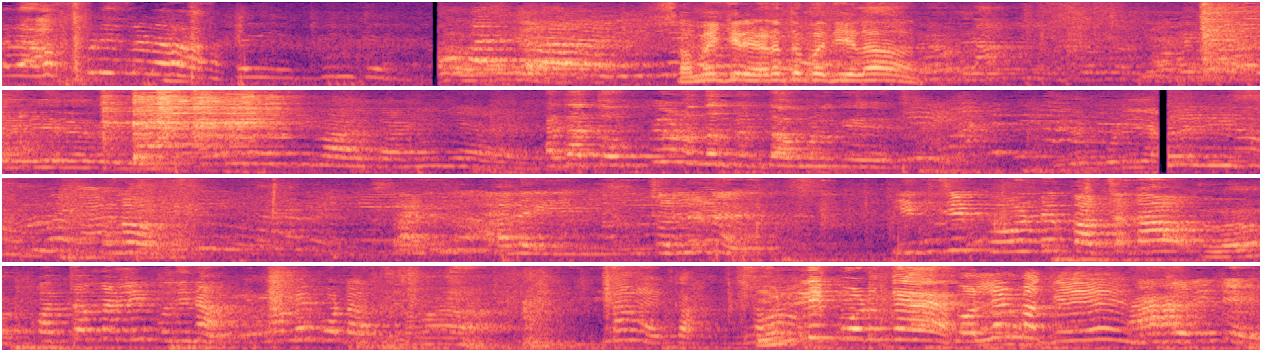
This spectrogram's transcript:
அது அப்படி இல்லடா அது எப்படின்னு தெரியல சமைக்கிற இடத்த பத்தியலா அதான் தொப்பியோட வந்துருக்கு உங்களுக்கு சொல்லுங்க இஞ்சி பூண்டு பச்சைக்காய் கொத்தமல்லி புதினா. எல்லாமே போட்டாச்சு நாங்க அக்கா. சொல்லி. போடுங்க. சொல்லேன் மக்கு நான் சொல்லிட்டேன்.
